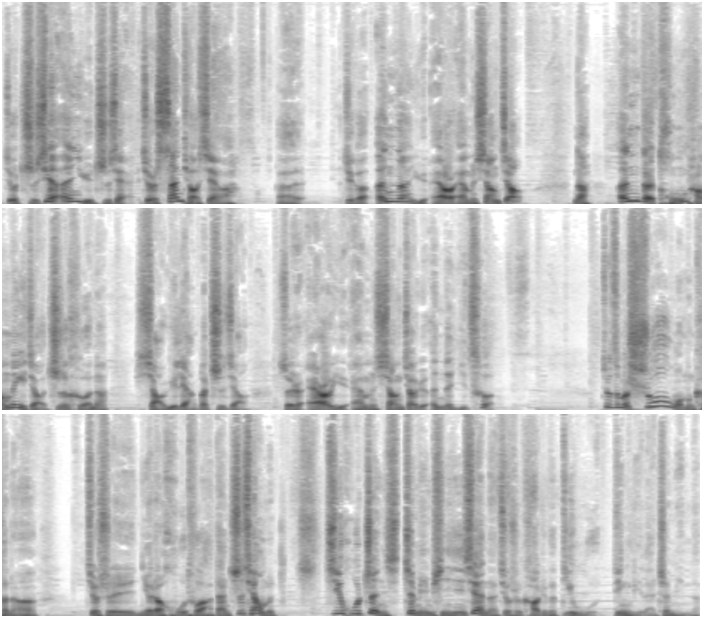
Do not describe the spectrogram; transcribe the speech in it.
就直线 n 与直线就是三条线啊，呃，这个 n 呢与 L M 相交。那 n 的同旁内角之和呢小于两个直角，所以说 L 与 M 相交于 n 的一侧。就这么说，我们可能就是你有点糊涂啊。但之前我们几乎证证明平行线呢，就是靠这个第五定理来证明的。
